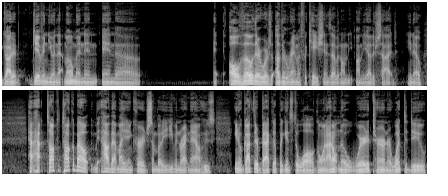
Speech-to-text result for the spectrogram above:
God had given you in that moment. And, and, uh, although there was other ramifications of it on the on the other side, you know, how, talk talk about how that might encourage somebody even right now who's you know got their back up against the wall, going, I don't know where to turn or what to do.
